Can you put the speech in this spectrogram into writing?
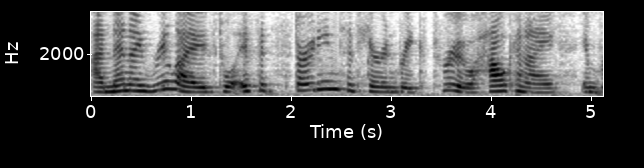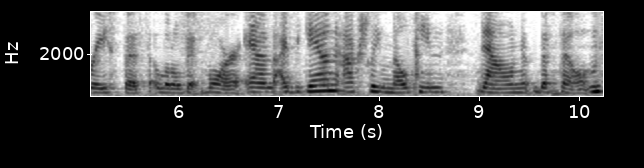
And then I realized, well, if it's starting to tear and break through, how can I embrace this a little bit more? And I began actually melting down the films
